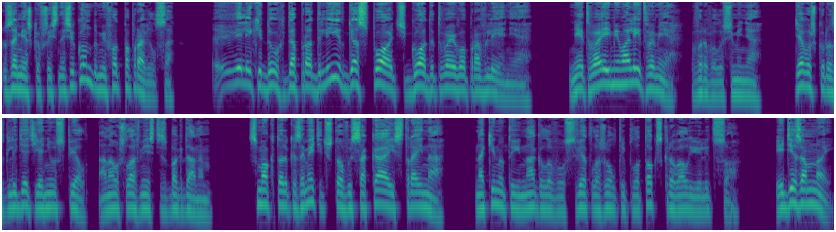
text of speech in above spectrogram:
Замешкавшись на секунду, Мефот поправился. «Великий дух, да продлит Господь годы твоего правления!» «Не твоими молитвами!» — вырвалось у меня. Девушку разглядеть я не успел, она ушла вместе с Богданом. Смог только заметить, что высока и стройна. Накинутый на голову светло-желтый платок скрывал ее лицо. «Иди за мной!»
